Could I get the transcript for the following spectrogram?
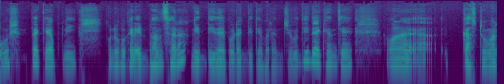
অবশ্যই তাকে আপনি কোনো প্রকার অ্যাডভান্স ছাড়া নির্দ্বিধায় প্রোডাক্ট দিতে পারেন। যদি দেখেন যে কাস্টমার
